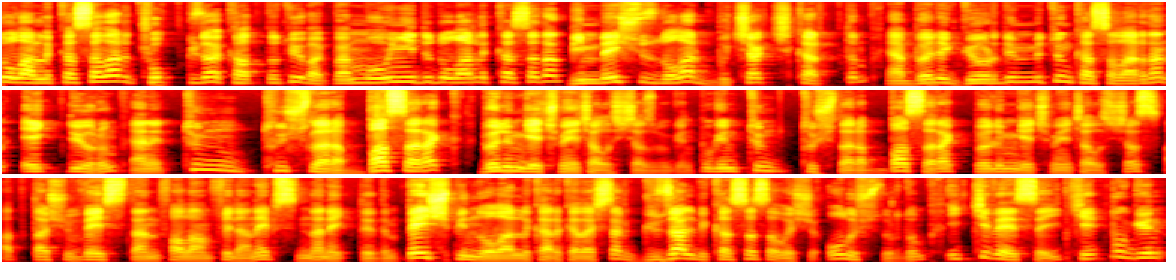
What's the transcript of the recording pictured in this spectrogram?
dolarlık kasalar çok güzel katlatıyor. Bak ben bu 17 dolarlık kasadan 1500 dolar bıçak çıkarttım. Yani böyle gördüğüm bütün kasalardan ekliyorum. Yani tüm tuşlara basarak bölüm geçmeye çalışacağız bugün. Bugün tüm tuşlara basarak bölüm geçmeye çalışacağız. Hatta şu West'ten falan filan hepsinden ekledim. 5000 dolarlık arkadaşlar güzel bir kasa savaşı oluşturdum. 2 vs 2. Bugün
